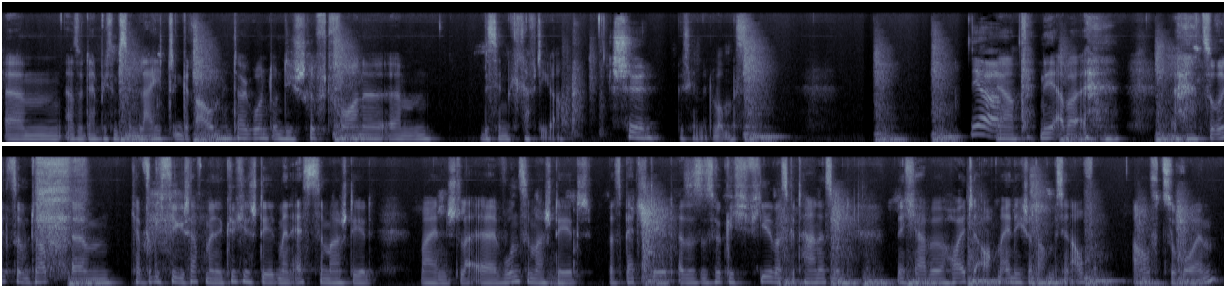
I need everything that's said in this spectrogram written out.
Ähm, also den habe ich so ein bisschen leicht grau im Hintergrund und die Schrift vorne ähm, ein bisschen kräftiger. Schön. Bisschen mit Wumms. Ja. Ja, nee, aber zurück zum Top. Ähm, ich habe wirklich viel geschafft. Meine Küche steht, mein Esszimmer steht, mein Schla äh, Wohnzimmer steht, das Bett steht. Also es ist wirklich viel, was getan ist. Und ich habe heute auch mal endlich statt auch ein bisschen auf, aufzuräumen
